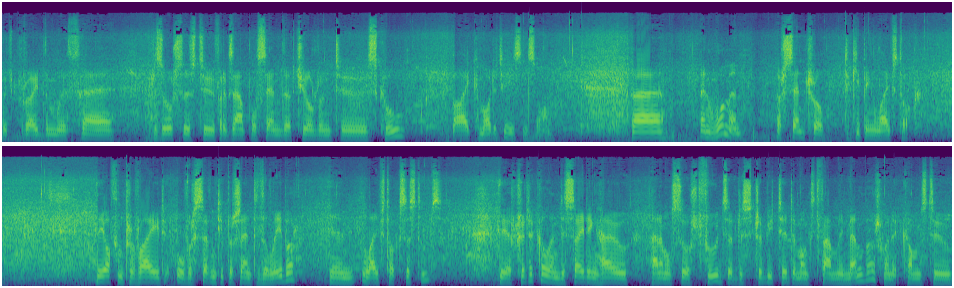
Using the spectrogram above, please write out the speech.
which provide them with uh, resources to, for example, send their children to school buy commodities and so on. Uh, and women are central to keeping livestock. They often provide over 70% of the labour in livestock systems. They are critical in deciding how animal sourced foods are distributed amongst family members when it comes to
